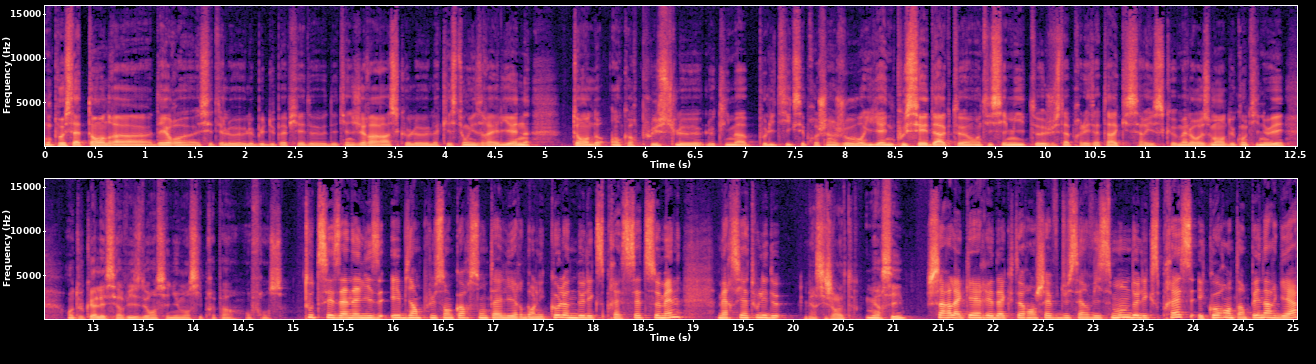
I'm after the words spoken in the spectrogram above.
on peut s'attendre, d'ailleurs euh, c'était le, but du papier d'Étienne Gérard, à ce que la question israélienne tende encore plus le, climat politique ces prochains jours. Il y a une poussée d'actes antisémites juste après les attaques, et ça risque malheureusement de continuer. En tout cas, les services de renseignement s'y préparent en France. Toutes ces analyses et bien plus encore sont à lire dans les colonnes de l'Express cette semaine. Merci à tous les deux. Merci Charlotte. Merci. Charles Acker, rédacteur en chef du service Monde de l'Express, et Corentin Pénarguer,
